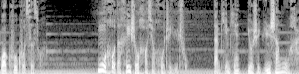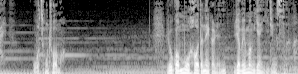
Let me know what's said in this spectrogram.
我苦苦思索，幕后的黑手好像呼之欲出，但偏偏又是云山雾海，无从捉摸。如果幕后的那个人认为梦魇已经死了，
